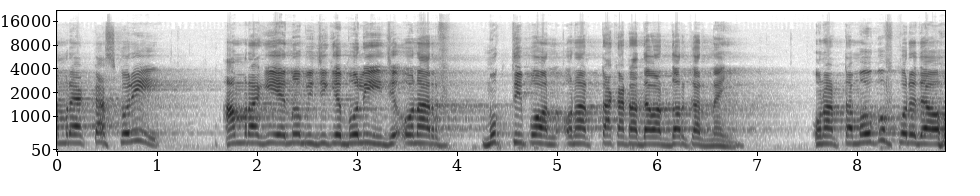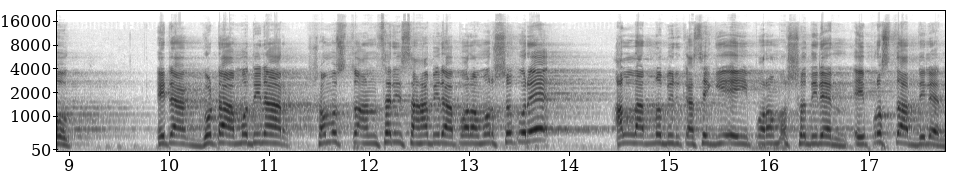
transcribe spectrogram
আমরা এক কাজ করি আমরা গিয়ে নবীজিকে বলি যে ওনার মুক্তিপণ, ওনার টাকাটা দেওয়ার দরকার নাই। ওনারটা মৌকুফ করে দেওয়া হোক। এটা গোটা মদিনার সমস্ত আনসারি সাহাবিরা পরামর্শ করে আল্লাহর নবীর কাছে গিয়ে এই পরামর্শ দিলেন, এই প্রস্তাব দিলেন।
